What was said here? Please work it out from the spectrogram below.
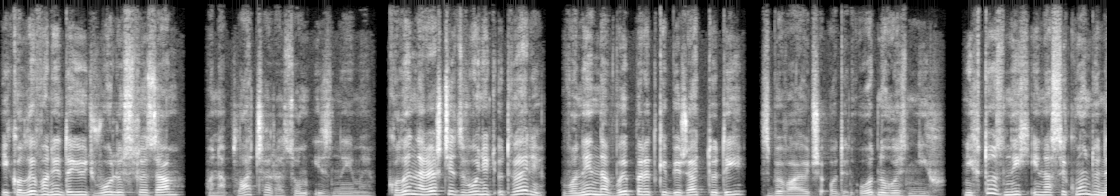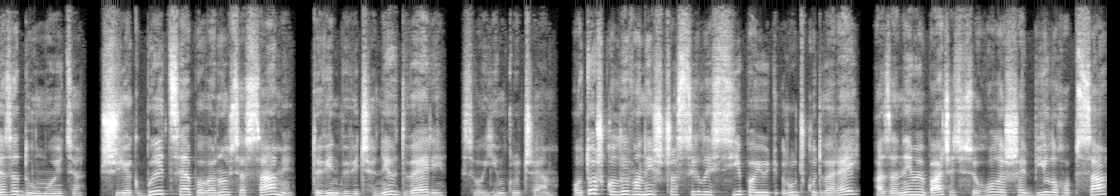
І коли вони дають волю сльозам, вона плаче разом із ними. Коли нарешті дзвонять у двері, вони навипередки біжать туди, збиваючи один одного з ніг. Ніхто з них і на секунду не задумується, що якби це повернувся самі, то він би відчинив двері своїм ключем. Отож, коли вони щосили сіпають ручку дверей, а за ними бачать всього лише білого пса,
